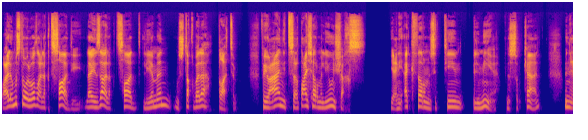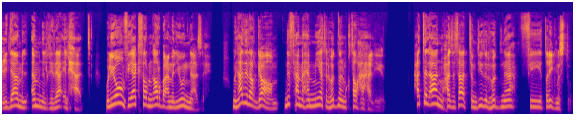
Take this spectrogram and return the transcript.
وعلى مستوى الوضع الاقتصادي لا يزال اقتصاد اليمن مستقبله قاتم فيعاني 19 مليون شخص يعني أكثر من 60% من السكان من انعدام الأمن الغذائي الحاد. واليوم في أكثر من 4 مليون نازح. من هذه الأرقام نفهم أهمية الهدنة المقترحة حاليا. حتى الآن محادثات تمديد الهدنة في طريق مسدود.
